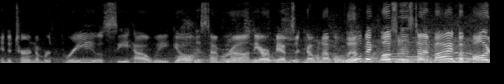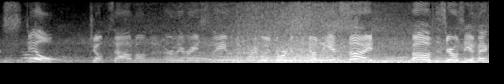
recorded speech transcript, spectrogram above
Into turn number three. We'll see how we go this time around. The RPMs are coming up a little bit closer this time by, but Pollard still jumps out on the early race lead with the 41 Jorgensen down to the inside of the Zero ZFX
